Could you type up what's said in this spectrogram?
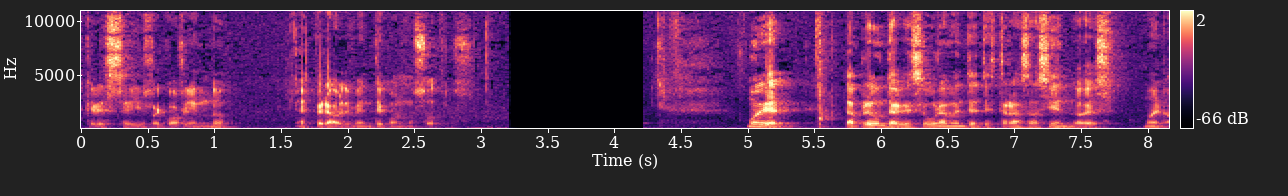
querés seguir recorriendo, esperablemente con nosotros. Muy bien, la pregunta que seguramente te estarás haciendo es, bueno,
